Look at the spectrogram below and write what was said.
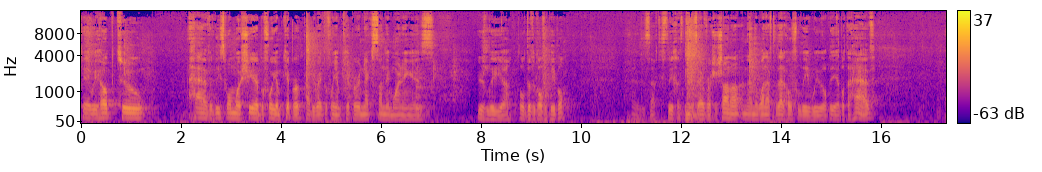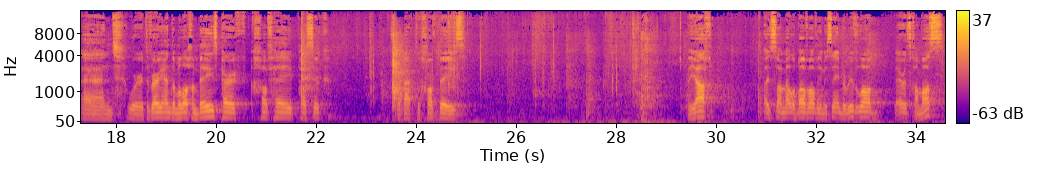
Okay, we hope to have at least one more share before Yom Kippur, probably right before Yom Kippur. Next Sunday morning is usually uh, a little difficult for people. As it's after Slichas, and it's Erev Rosh Hashanah, and then the one after that, hopefully, we will be able to have. And we're at the very end of Malachim Beis, Perik Chav Pasuk. Back to Chav Beis. V'yach Isa Melabavo v'yimisein berivlob be'eretz Chamas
